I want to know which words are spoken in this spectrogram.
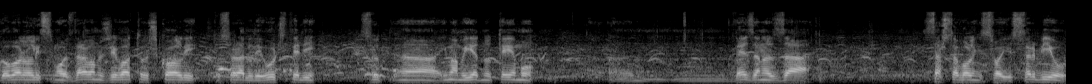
Govorili smo o zdravom životu u školi. To su radili učitelji. Su, uh, imamo jednu temu um, vezano za zašto volim svoju Srbiju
